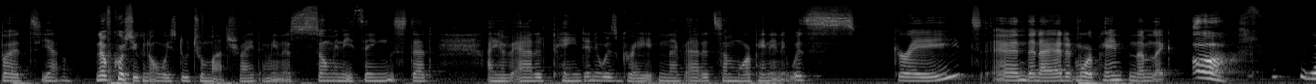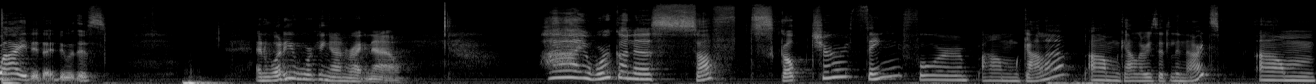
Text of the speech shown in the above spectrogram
but yeah and of course you can always do too much right i mean there's so many things that i have added paint and it was great and i've added some more paint and it was great and then i added more paint and i'm like oh why did i do this and what are you working on right now i work on a soft sculpture thing for um, Gala, um, galleries at Lynn Arts. Um,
